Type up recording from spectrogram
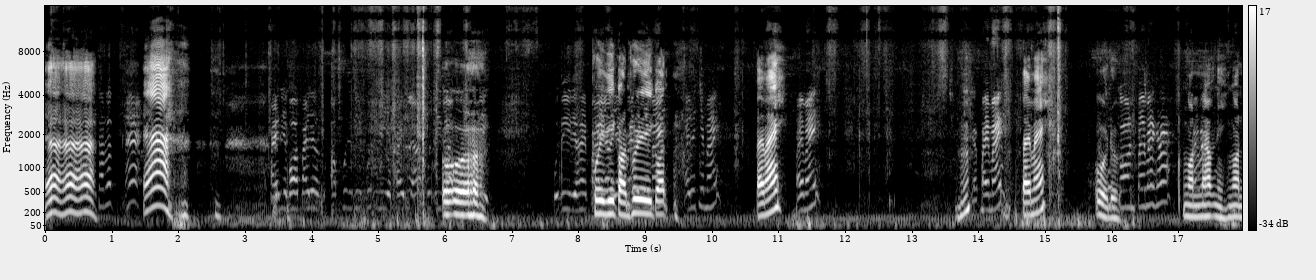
เออเออเออ ไปด้วยบอไปด้วยเอาพูดดีๆพูดดีๆไปด้วยเอาพูดดีๆโอ้โหพูดดีๆให้ไปพูดดีๆก่อนพูดดีๆก่อน ไปด้วยใช่ไหมไปไหมไปไหมหืมอยากไปไหมไปไหมโอ้ดูก่อนไปไหมคะงอนนะครับนี่งอน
